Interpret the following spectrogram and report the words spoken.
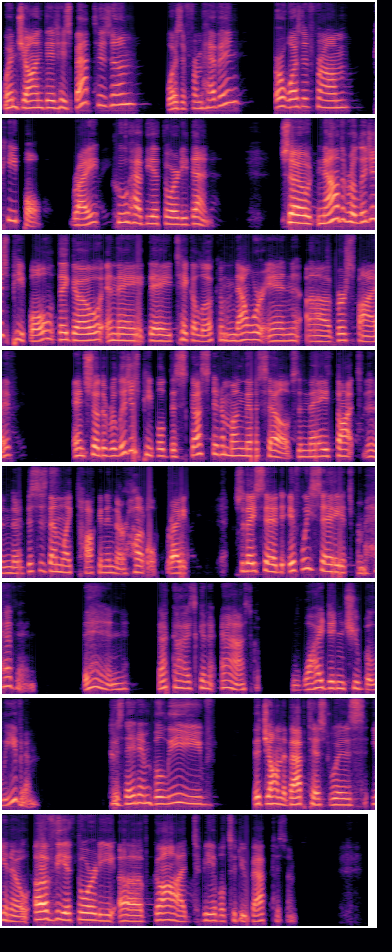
when John did his baptism, was it from heaven or was it from people? Right? Who had the authority then? So now the religious people they go and they they take a look, and now we're in uh, verse five. And so the religious people discussed it among themselves, and they thought, and this is them like talking in their huddle, right? So they said, if we say it's from heaven, then that guy's going to ask, why didn't you believe him? Because they didn't believe that John the Baptist was, you know, of the authority of God to be able to do baptism.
